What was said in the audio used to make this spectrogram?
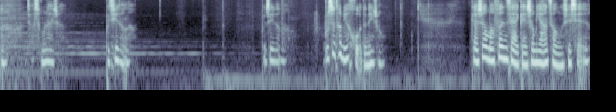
啊，叫什么来着？不记得了，不记得了，不是特别火的那种。感谢我们粪仔，感谢我们牙总，谢谢。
